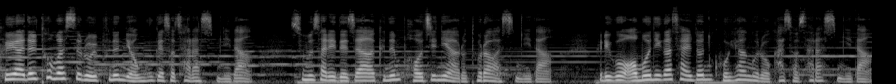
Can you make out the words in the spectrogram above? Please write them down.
그의 아들 토마스 롤프는 영국에서 자랐습니다. 20살이 되자 그는 버지니아로 돌아왔습니다. 그리고 어머니가 살던 고향으로 가서 살았습니다.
